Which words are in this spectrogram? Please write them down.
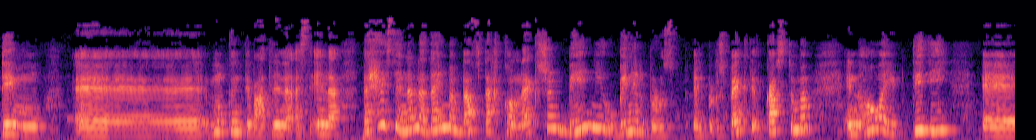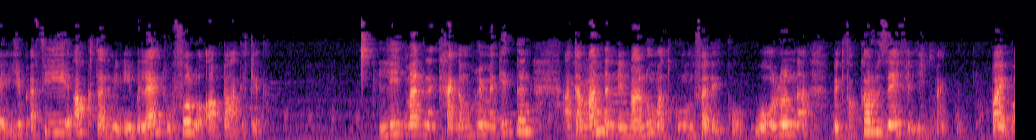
demo ممكن تبعت لنا أسئلة. بحيث إن أنا دايما بفتح connection بيني وبين ال prospective customer إن هو يبتدي آه، يبقى فيه أكتر من إيميلات و follow up بعد كده. ال lead magnet حاجة مهمة جدا. أتمنى إن المعلومة تكون فادتكم. وقولوا لنا بتفكروا إزاي في ال lead magnet bye bye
